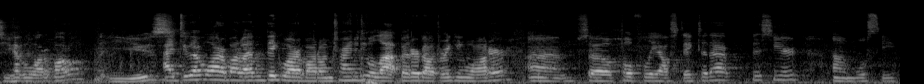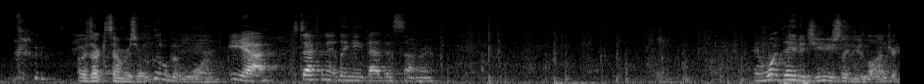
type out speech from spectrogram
Do you have a water bottle that you use? I do have a water bottle. I have a big water bottle. I'm trying to do a lot better about drinking water. Um, so hopefully I'll stick to that this year. Um, we'll see. Ozark summers are a little bit warm. yeah, definitely need that this summer. And what day did you usually do laundry?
